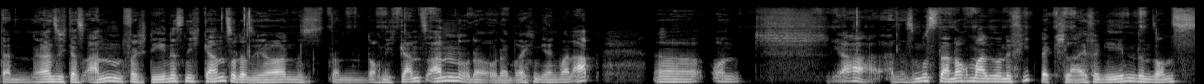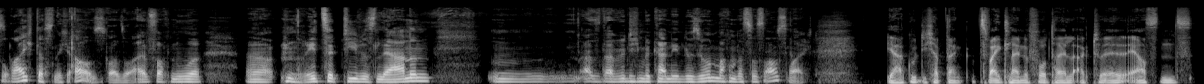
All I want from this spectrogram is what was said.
dann hören sich das an und verstehen es nicht ganz oder sie hören es dann doch nicht ganz an oder, oder brechen irgendwann ab. Äh, und ja, also es muss da noch mal so eine Feedback-Schleife geben, denn sonst reicht das nicht aus. Also einfach nur äh, rezeptives Lernen. Mm, also da würde ich mir keine Illusion machen, dass das ausreicht. Ja, gut, ich habe dann zwei kleine Vorteile aktuell. Erstens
